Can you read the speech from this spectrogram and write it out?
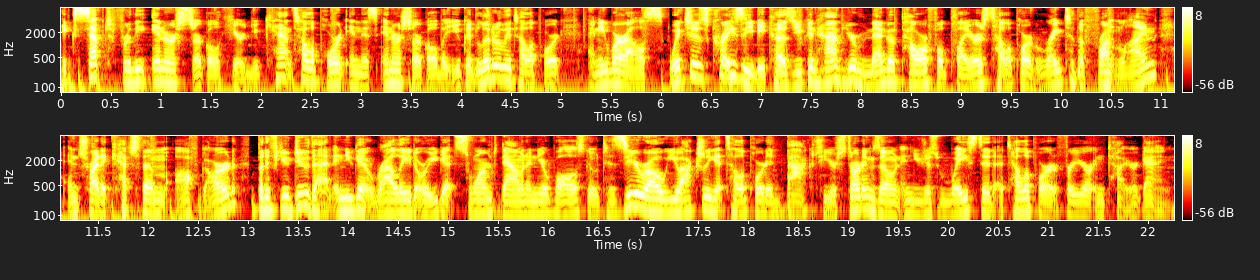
except for the inner circle here. You can't teleport in this inner circle but you could literally teleport anywhere else which is crazy because you can have your mega powerful players teleport right to the front line and try to catch them off guard. But if you do that and you get rallied or you get swarmed down and your walls go to zero you actually get teleported back to your starting zone and you just wasted a teleport support for your entire gang.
